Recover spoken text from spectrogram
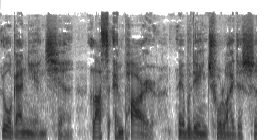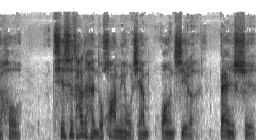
若干年前，《Last Empire》那部电影出来的时候，其实它的很多画面我现在忘记了，但是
